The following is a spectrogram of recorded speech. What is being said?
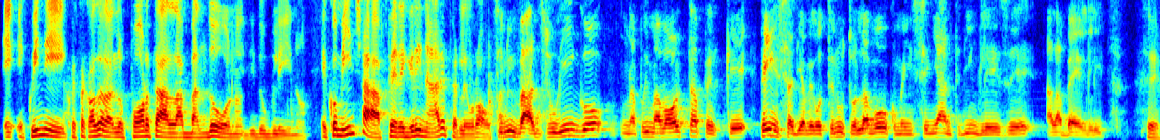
E, e, quindi questa cosa lo porta all'abbandono di Dublino e comincia a peregrinare per l'Europa. Sì, lui va a Zurigo una prima volta perché pensa di aver ottenuto il lavoro come insegnante di inglese alla Berlitz sì.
